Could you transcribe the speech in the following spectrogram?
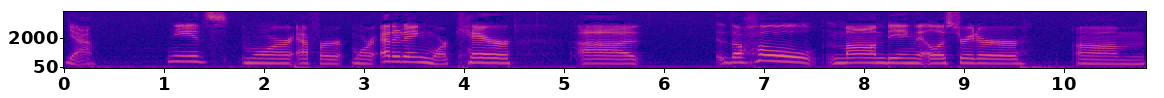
yeah needs more effort more editing more care uh the whole mom being the illustrator um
